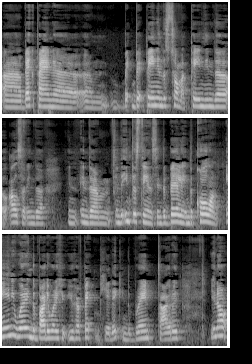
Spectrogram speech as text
uh, back pain, uh, um, pain in the stomach, pain in the ulcer, in the in, in the um, in the intestines, in the belly, in the colon, anywhere in the body where you, you have pain, headache, in the brain, thyroid. You know,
